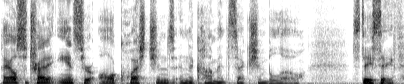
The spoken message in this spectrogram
I also try to answer all questions in the comment section below. Stay safe.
